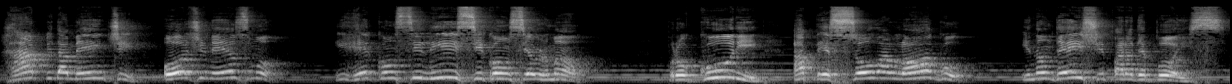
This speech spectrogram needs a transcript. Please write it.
rapidamente, hoje mesmo, e reconcilie-se com o seu irmão. Procure a pessoa logo e não deixe para depois.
